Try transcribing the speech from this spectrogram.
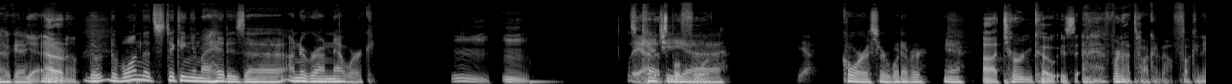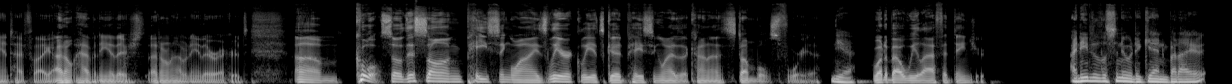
Okay, Yeah, I don't know. The the one that's sticking in my head is uh, Underground Network. Mm, mm. It's Yeah, that's catchy. before. Chorus or whatever. Yeah, Uh, Turncoat is. We're not talking about fucking Anti Flag. I don't have any of their. I don't have any of their records. Um, cool. So this song, pacing wise, lyrically, it's good. Pacing wise, it kind of stumbles for you. yeah. What about We Laugh at Danger? I need to listen to it again, but I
